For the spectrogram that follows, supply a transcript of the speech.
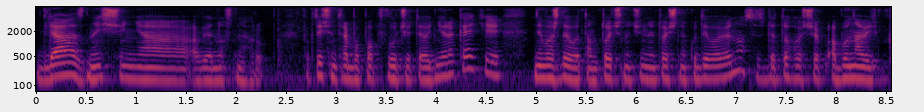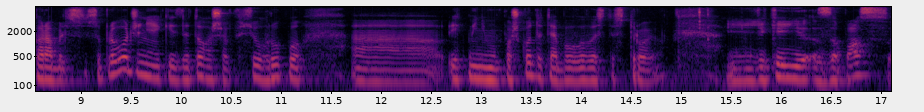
для знищення авіаносних груп. Фактично, треба влучити одній ракеті, неважливо там точно чи не точно, куди авіаносець, для того, щоб або навіть корабль супроводження, якийсь для того, щоб всю групу як мінімум пошкодити або вивести з строю. І який запас?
